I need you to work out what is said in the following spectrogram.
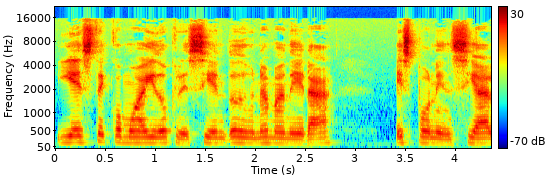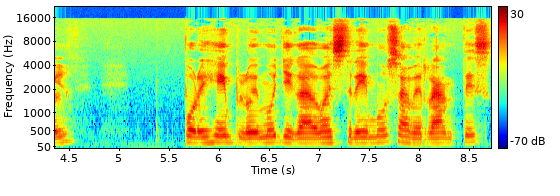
y este como ha ido creciendo de una manera exponencial. Por ejemplo, hemos llegado a extremos aberrantes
